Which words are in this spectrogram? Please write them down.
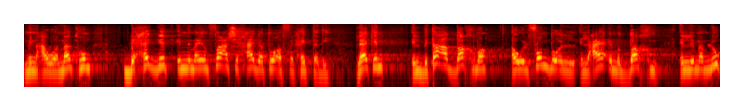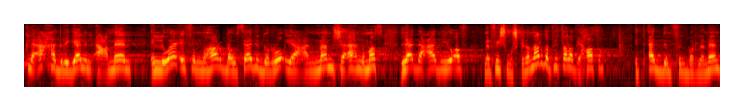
من عواماتهم بحجة إن ما ينفعش حاجة تقف في الحتة دي. لكن البتاعه الضخمة أو الفندق العائم الضخم اللي مملوك لأحد رجال الأعمال اللي واقف النهارده وسادد الرؤية عن ممشى أهل مصر لا ده عادي يقف مفيش مشكلة. النهارده في طلب إحاطة اتقدم في البرلمان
